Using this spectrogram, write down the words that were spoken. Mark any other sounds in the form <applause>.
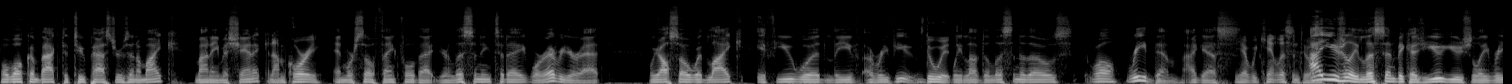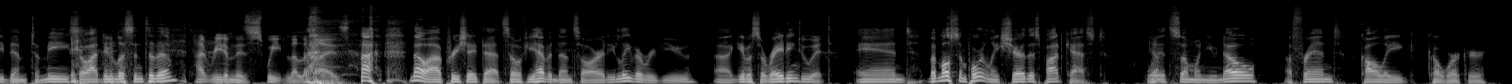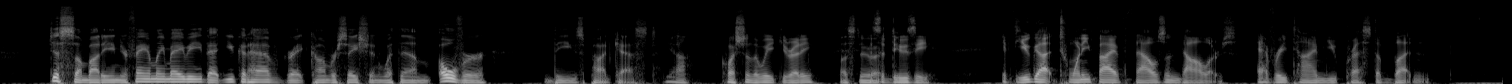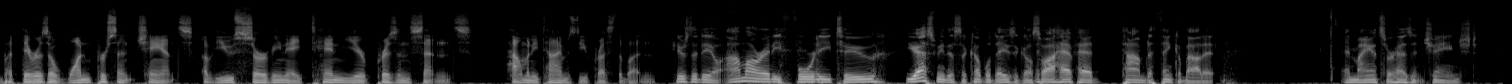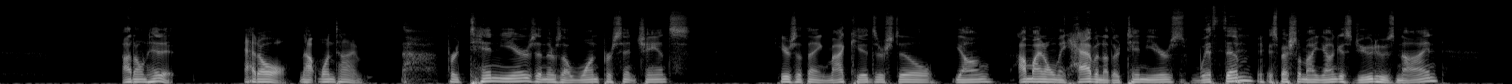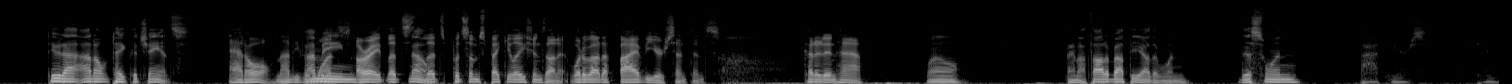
Well, welcome back to Two Pastors and a Mic. My name is Shannick, And I'm Corey. and we're so thankful that you're listening today, wherever you're at. We also would like if you would leave a review. Do it. We love to listen to those. Well, read them, I guess. Yeah, we can't listen to them. I usually listen because you usually read them to me, so I do <laughs> listen to them. I read them as sweet lullabies. <laughs> no, I appreciate that. So if you haven't done so already, leave a review, uh, give us a rating, Do it. and but most importantly, share this podcast Yep. with someone you know, a friend, colleague, coworker, just somebody in your family maybe that you could have great conversation with them over these podcasts. Yeah. Question of the week. You ready? Let's do it's it. It's a doozy. If you got $25,000 every time you pressed a button, but there is a 1% chance of you serving a 10 year prison sentence, how many times do you press the button? Here's the deal. I'm already <laughs> 42. you asked me this a couple days ago, so I have had time to think about it. And my answer hasn't changed. I don't hit it. At all. Not one time. <sighs> for 10 years and there's a 1% chance. Here's the thing my kids are still young. I might only have another 10 years with them, <laughs> especially my youngest, Jude, who's nine. Dude, I, I don't take the chance. At all. Not even I once. mean, all right, let's no. let's put some speculations on it. What about a five year sentence? Cut it in half. Well, and I thought about the other one. This one, five years, 43,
